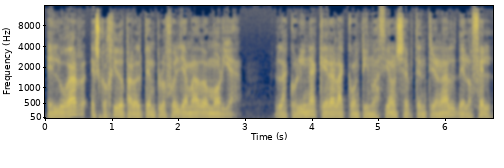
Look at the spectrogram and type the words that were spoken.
El lugar escogido para el templo fue el llamado Moria, la colina que era la continuación septentrional del Ofel.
